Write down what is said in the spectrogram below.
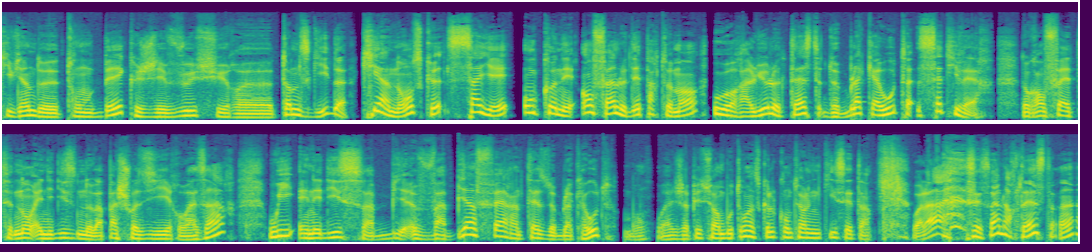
qui vient de tomber que j'ai vue sur euh, Tom's Guide qui annonce que ça y est, on connaît enfin le département où aura lieu le test de blackout cet hiver. Donc en fait, non, Enedis ne va pas choisir au hasard. Oui, Enedis va, bi- va bien faire un test de blackout. Bon, ouais, j'appuie sur un bouton, est-ce que le compteur Linky s'éteint? Voilà, c'est ça leur test. Hein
